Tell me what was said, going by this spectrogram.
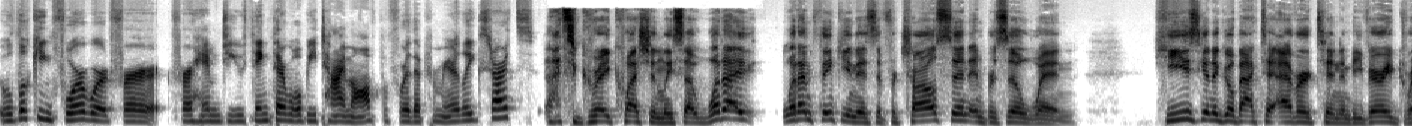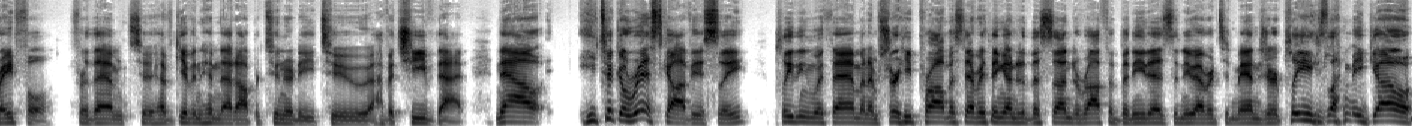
looking forward for for him, do you think there will be time off before the Premier League starts? That's a great question, Lisa. What I what I'm thinking is if Richarlison and Brazil win, he's going to go back to Everton and be very grateful for them to have given him that opportunity to have achieved that. Now, he took a risk, obviously, pleading with them. And I'm sure he promised everything under the sun to Rafa Benitez, the new Everton manager. Please let me go.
